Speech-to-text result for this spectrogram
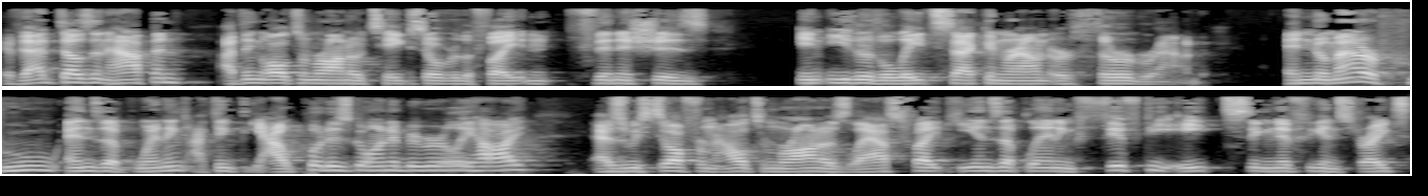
If that doesn't happen, I think Altamirano takes over the fight and finishes in either the late second round or third round. And no matter who ends up winning, I think the output is going to be really high. As we saw from Altamirano's last fight, he ends up landing 58 significant strikes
